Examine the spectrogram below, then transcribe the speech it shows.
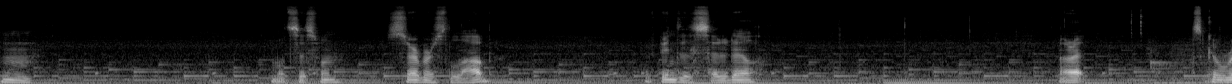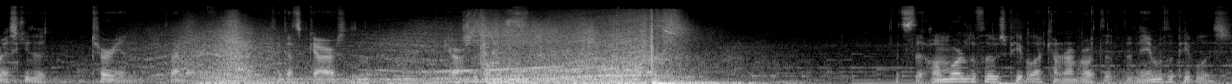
Hmm. What's this one? Cerberus Lab. We've been to the Citadel. Alright. Let's go rescue the Turian Primarch. I think that's Garrus, isn't it? Garrus is one. It's the homeworld of those people. I can't remember what the, the name of the people is.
